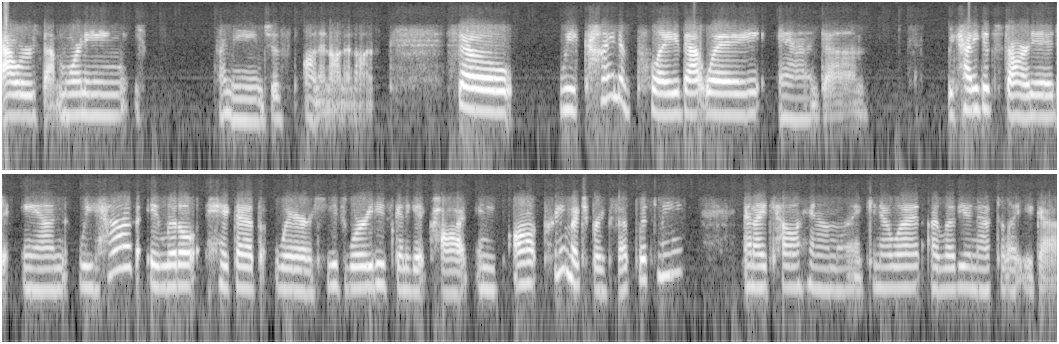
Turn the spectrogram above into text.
hours that morning. I mean, just on and on and on. So we kind of play that way and um, we kind of get started and we have a little hiccup where he's worried he's going to get caught and he all, pretty much breaks up with me. And i tell him like you know what? I love you enough to let you go.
